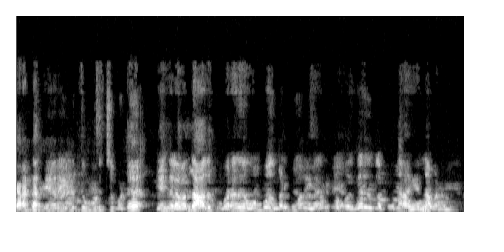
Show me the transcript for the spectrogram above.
கரெக்டா தேரை இழுத்து முடிச்சு போட்டு எங்களை வந்து அதுக்கு பிறகு ஒன்பது மணிக்கு பிறகு இருநூத்தம்பது பேர் இதுல போய் நாங்க என்ன பண்ண முடியும்?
